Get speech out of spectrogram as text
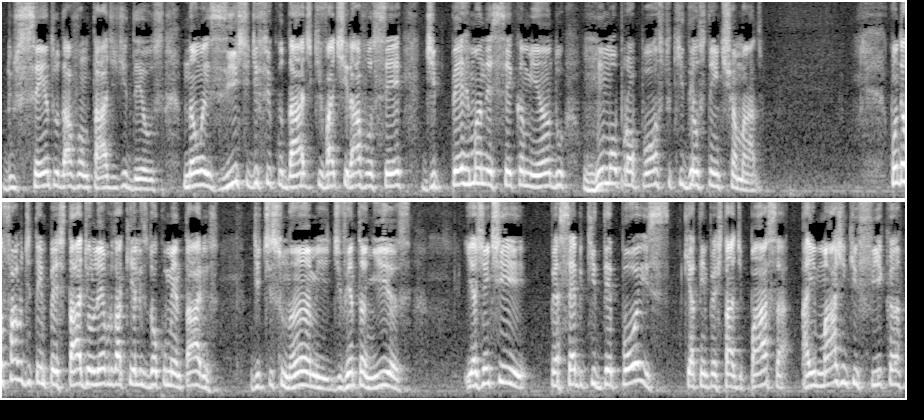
do centro da vontade de Deus. Não existe dificuldade que vai tirar você de permanecer caminhando rumo ao propósito que Deus tem te chamado. Quando eu falo de tempestade, eu lembro daqueles documentários de tsunami, de ventanias, e a gente percebe que depois que a tempestade passa, a imagem que fica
